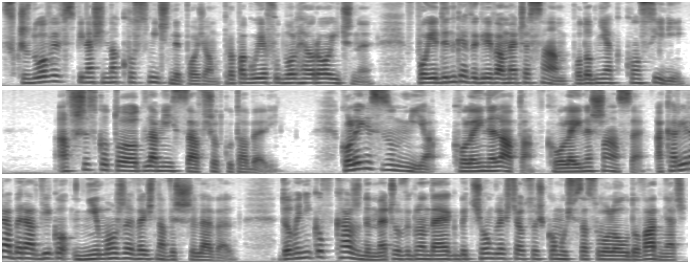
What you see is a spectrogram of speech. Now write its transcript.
Skrzydłowy wspina się na kosmiczny poziom, propaguje futbol heroiczny, w pojedynkę wygrywa mecze sam, podobnie jak Concili, a wszystko to dla miejsca w środku tabeli. Kolejny sezon mija, kolejne lata, kolejne szanse, a kariera Berardiego nie może wejść na wyższy level. Domenico w każdym meczu wygląda jakby ciągle chciał coś komuś w Sassuolo udowadniać,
